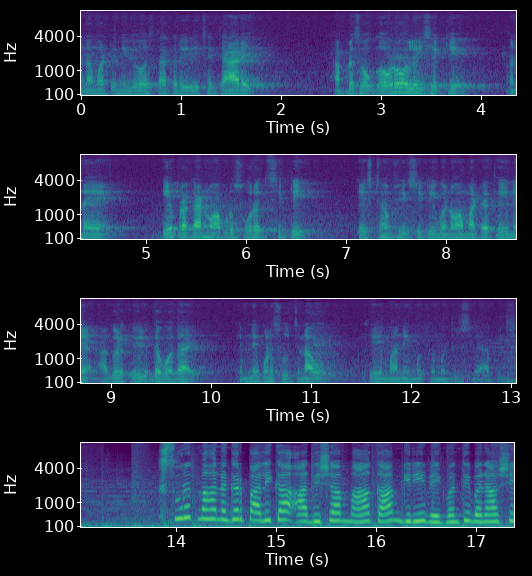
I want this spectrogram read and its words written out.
એના માટેની વ્યવસ્થા કરી રહી છે. ત્યારે આપણે સૌ ગૌરવ લઈ શકીએ અને એ પ્રકારનું આપણું સુરત સિટી એ સ્ટમ્પી સિટી બનવા માટે થઈને આગળ કેવી રીતે વધાય, એમની પણ સૂચનાઓ એ માનની મુખ્યમંત્રીશ્રીએ આપી છે. સુરત મહાનગરપાલિકા આ દિશામાં કામગીરી વેગવંતી બનાવશે.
